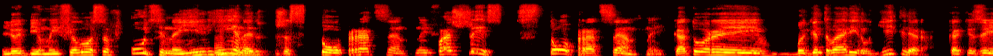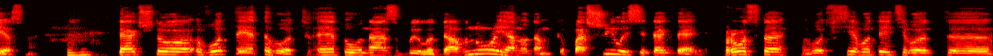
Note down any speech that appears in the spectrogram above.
любимый философ Путина, Ильин, угу. это же стопроцентный фашист, стопроцентный, который боготворил Гитлера, как известно. Угу. Так что вот это вот, это у нас было давно, и оно там копошилось и так далее. Просто вот все вот эти вот э,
